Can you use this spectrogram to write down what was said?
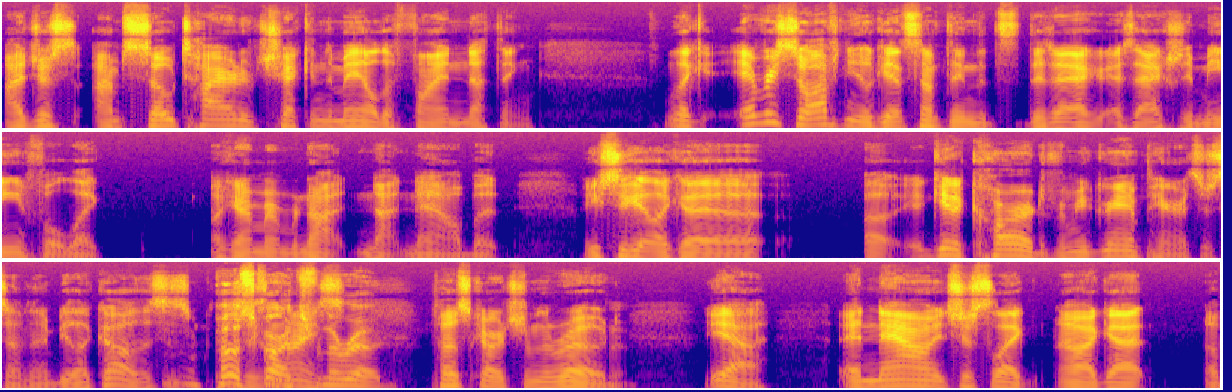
I just I'm so tired of checking the mail to find nothing. Like every so often you'll get something that's that is actually meaningful. Like like I remember not not now, but I used to get like a. Uh, get a card from your grandparents or something and be like, "Oh, this is this is Postcards nice. from the road. Postcards from the road." Yeah, and now it's just like, "Oh, I got a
